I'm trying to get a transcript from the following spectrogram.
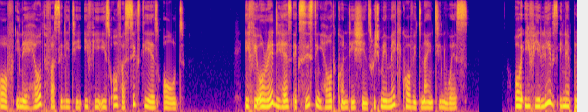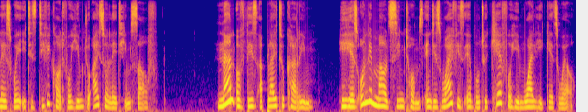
off in a health facility if he is over 60 years old if he already has existing health conditions which may make COVID 19 worse, or if he lives in a place where it is difficult for him to isolate himself. None of these apply to Karim. He has only mild symptoms and his wife is able to care for him while he gets well.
